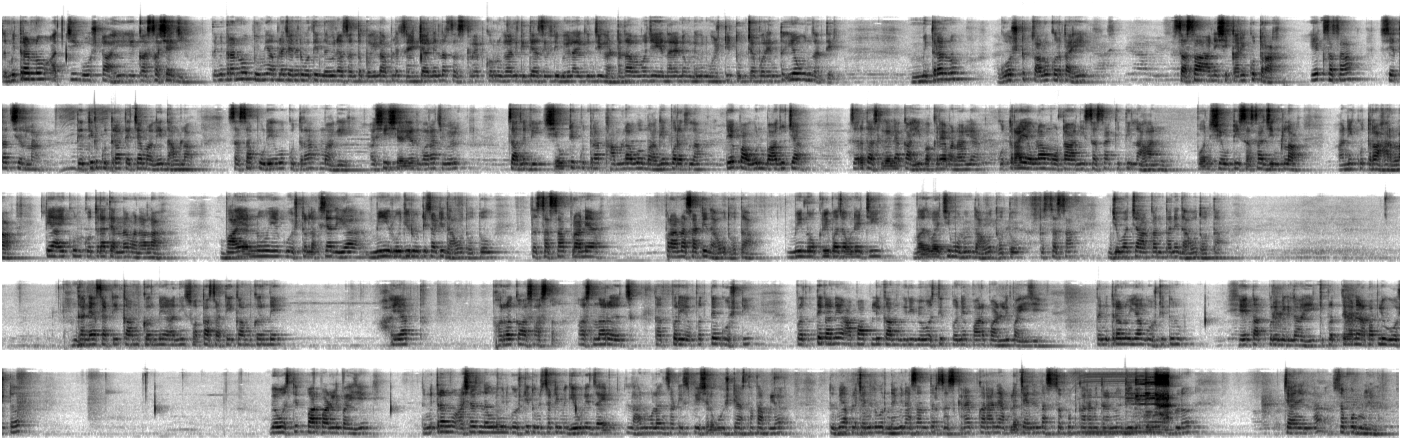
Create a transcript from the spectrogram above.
तर मित्रांनो आजची गोष्ट आहे एका सशाची. तर मित्रांनो तुम्ही आपल्या चॅनलवरती नवीन असाल तर पहिलं आपल्या चॅनलला सबस्क्राईब करून घ्या आणि तिथे असेल ती बेल ऐकूनची घंटा दाबा म्हणजे येणाऱ्या नवनवीन गोष्टी तुमच्यापर्यंत येऊन जातील. मित्रांनो गोष्ट चालू करत आहे ससा आणि शिकारी कुत्रा. एक ससा शेतात शिरला. तेथील कुत्रा त्याच्यामागे धावला. ससा पुढे व कुत्रा मागे. अशी शर्यत बराच वेळ चालली. शेवटी कुत्रा थांबला व मागे परतला. ते पाहून बाजूच्या चरत असलेल्या काही बकऱ्या म्हणाल्या कुत्रा एवढा मोठा आणि ससा किती लहान पण शेवटी ससा जिंकला आणि कुत्रा हारला. ते ऐकून कुत्रा त्यांना म्हणाला बायांनो एक गोष्ट लक्षात घ्या. मी रोजीरोटीसाठी धावत होतो. तर ससा प्राण्या प्राणासाठी धावत होता. मी नोकरी बजावण्याची बजवायची म्हणून धावत होतो. तर ससा जीवाच्या आकांताने धावत होता. धन्यासाठी काम करणे आणि स्वतःसाठी काम करणे हयात फरक असणारच. तात्पर्य प्रत्येक गोष्टी प्रत्येकाने आपापली कामगिरी व्यवस्थितपणे पार पाडली पाहिजे. तर मित्रांनो या गोष्टीतून हे तात्पर्य निघलं आहे की प्रत्येकाने आपापली गोष्ट व्यवस्थित पार पाडली पाहिजे. तर मित्रांनो अशाच नवनवीन गोष्टी तुमच्यासाठी मी घेऊन येत जाईन. लहान मुलांसाठी स्पेशल गोष्टी असतात आपल्या. तुम्ही आपल्या चॅनलवर नवीन असाल तर सबस्क्राईब करा आणि आपल्या चॅनलला सपोर्ट करा मित्रांनो. जेणेकरून आपलं चॅनलला सपोर्ट मिळेल.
